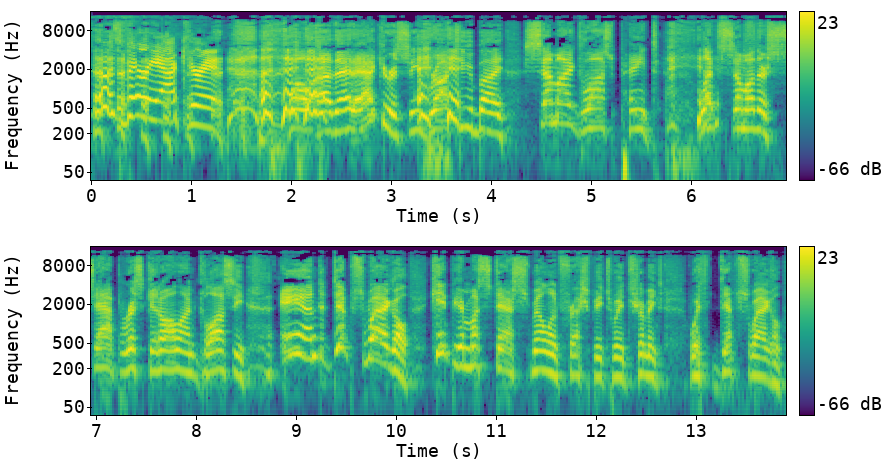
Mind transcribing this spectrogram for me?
that was very accurate. well, uh, that accuracy brought to you by semi-gloss paint. Let some other sap risk it all on glossy and Dip Swaggle. Keep your mustache smelling fresh between trimmings with Dip Swaggle.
